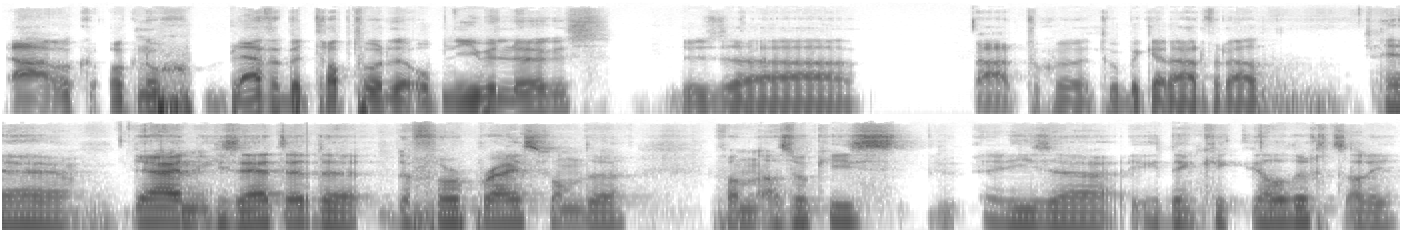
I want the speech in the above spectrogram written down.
ja, ook, ook nog blijven betrapt worden op nieuwe leugens. Dus uh, ja, toch, toch een beetje een raar verhaal. Ja, ja, en je zei het, hè, de, de floor price van, de, van Azuki's, die is, uh, ik denk, gekelderd. Allee,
